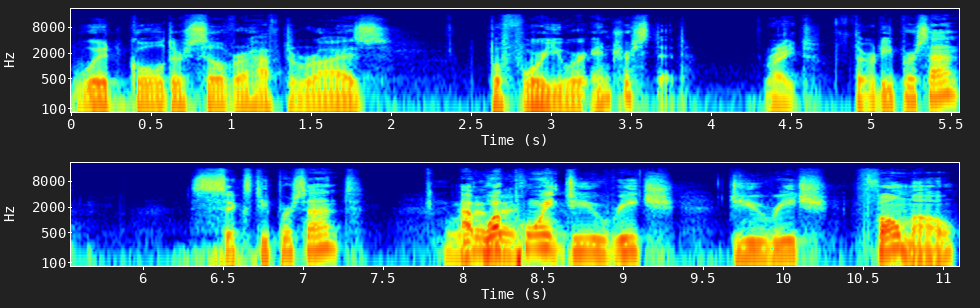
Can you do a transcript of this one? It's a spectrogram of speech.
would gold or silver have to rise before you were interested? Right. 30%? 60%? At what point do you reach do you reach FOMO,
